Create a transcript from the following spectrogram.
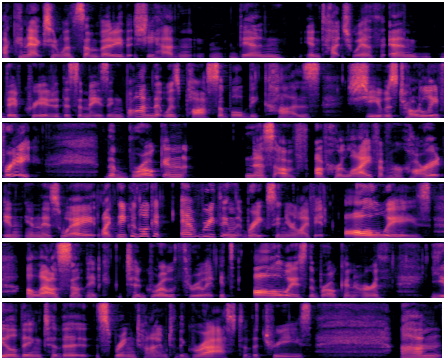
a connection with somebody that she hadn't been in touch with. And they've created this amazing bond that was possible because she was totally free the brokenness of of her life of her heart in in this way like you can look at everything that breaks in your life it always allows something to grow through it it's always the broken earth yielding to the springtime to the grass to the trees um,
